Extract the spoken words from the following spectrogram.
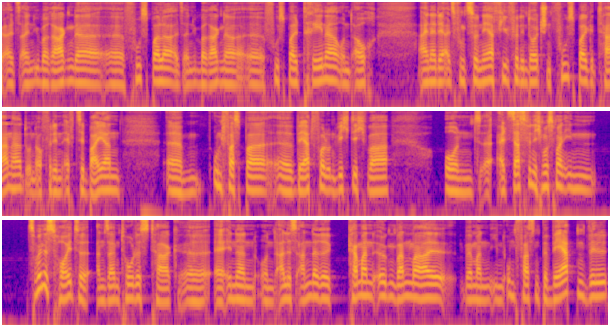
als ein überragender äh, Fußballer, als ein überragender äh, Fußballtrainer und auch einer, der als Funktionär viel für den deutschen Fußball getan hat und auch für den FC Bayern ähm, unfassbar äh, wertvoll und wichtig war. Und äh, als das, finde ich, muss man ihn zumindest heute an seinem Todestag äh, erinnern und alles andere kann man irgendwann mal, wenn man ihn umfassend bewerten will,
